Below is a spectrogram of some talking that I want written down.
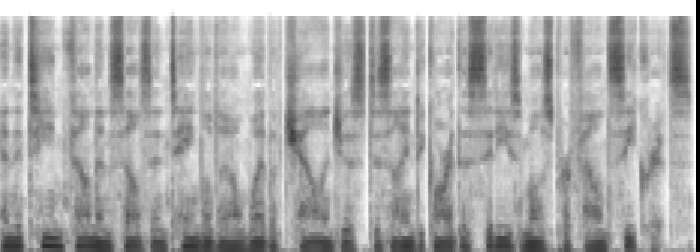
and the team found themselves entangled in a web of challenges designed to guard the city's most profound secrets.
